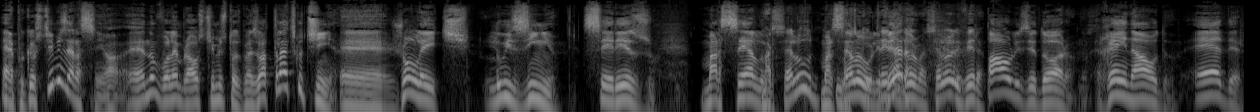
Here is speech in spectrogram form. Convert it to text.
é, porque os times eram assim, ó, é, não vou lembrar os times todos, mas o Atlético tinha é, João Leite, Luizinho, Cerezo, Marcelo, Marcelo, Marcelo mas Oliveira, Marcelo Oliveira. Paulo Isidoro, Reinaldo, Éder,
